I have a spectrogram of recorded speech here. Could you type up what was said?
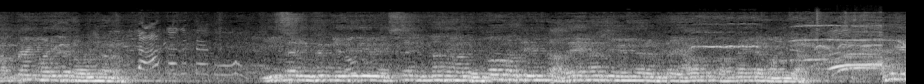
ಕಂಪ್ಲೇಂಟ್ ಮಾಡಿದ್ದೆ ನೋಡಿ ನಾನು. ಈ ಸರಿ ಇದನ್ನ ಗೆದ್ದಿದ್ದೀವಿ ನೆಕ್ಸ್ಟ್ ಟೈಮ್ ಇನ್ನೊಂದ್ಸಲ ಗೆದ್ಕೊಂಡು ಬರ್ತೀವಿ ಅಂತ ಅದೇ ಎನರ್ಜಿ ಹೇಳಿದಾರೆ ಬಿಟ್ರೆ ಯಾವತ್ತೂ ಕಂಪ್ಲೇಂಟೇ ಮಾಡಿಲ್ಲ ಅದಕ್ಕೆ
